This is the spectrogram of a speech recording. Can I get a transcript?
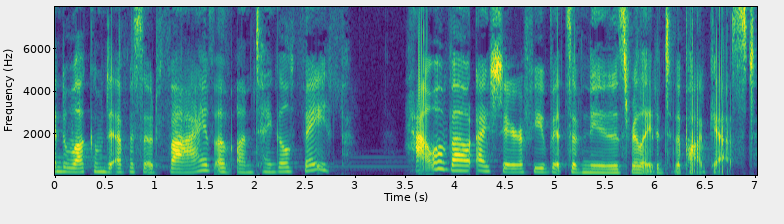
And welcome to episode five of Untangled Faith. How about I share a few bits of news related to the podcast?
